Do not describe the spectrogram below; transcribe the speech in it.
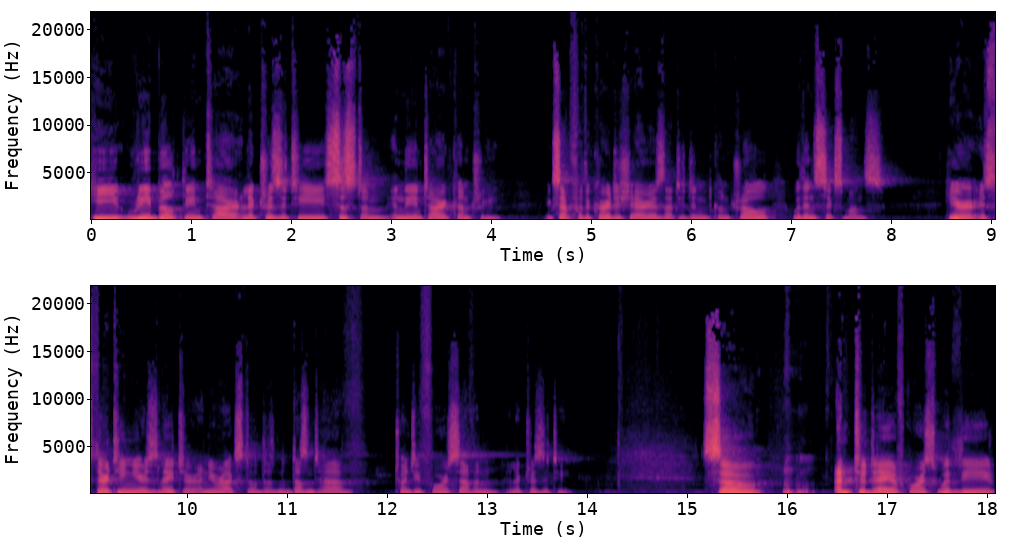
he rebuilt the entire electricity system in the entire country, except for the Kurdish areas that he didn't control, within six months. Here it's 13 years later, and Iraq still doesn't, doesn't have 24 7 electricity. So, and today, of course, with the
